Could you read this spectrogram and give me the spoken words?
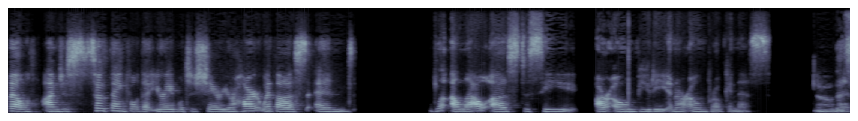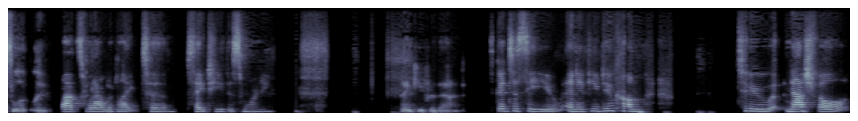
Well i'm just so thankful that you're able to share your heart with us and allow us to see our own beauty and our own brokenness Oh, that's and lovely. That's what I would like to say to you this morning. Thank you for that. It's good to see you. And if you do come to Nashville,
